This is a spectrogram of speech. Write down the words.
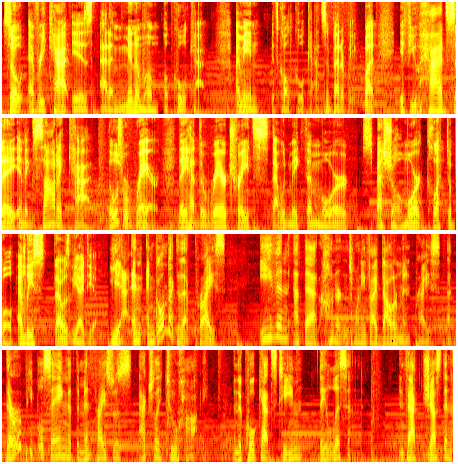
So every cat is, at a minimum, a cool cat. I mean, it's called cool cats, it better be. But if you had, say, an exotic cat, those were rare. They had the rare traits that would make them more special, more collectible. At least that was the idea. Yeah, and, and going back to that price, even at that $125 mint price, uh, there were people saying that the mint price was actually too high. And the Cool Cats team, they listened. In fact, just an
